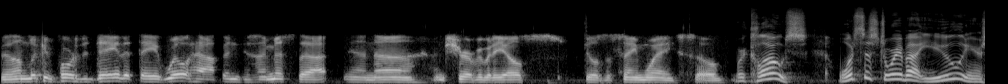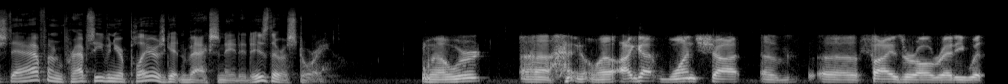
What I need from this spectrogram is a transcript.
Well, I'm looking forward to the day that they will happen because I miss that, and uh, I'm sure everybody else feels the same way. So, We're close. What's the story about you and your staff, and perhaps even your players getting vaccinated? Is there a story? well, we're uh, well. I got one shot of uh, Pfizer already with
